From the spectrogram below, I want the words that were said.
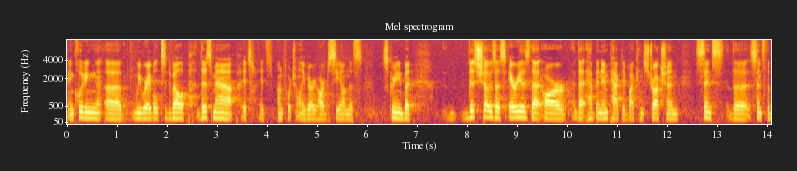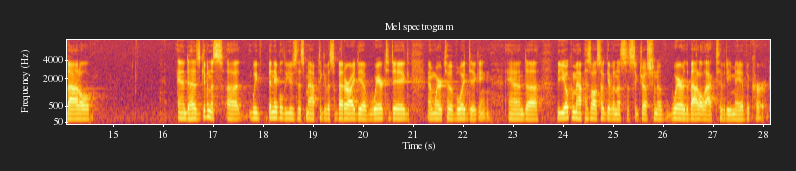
including uh, we were able to develop this map. It's, it's unfortunately very hard to see on this screen, but this shows us areas that, are, that have been impacted by construction since the, since the battle and has given us, uh, we've been able to use this map to give us a better idea of where to dig and where to avoid digging. And uh, the Yoakum map has also given us a suggestion of where the battle activity may have occurred.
